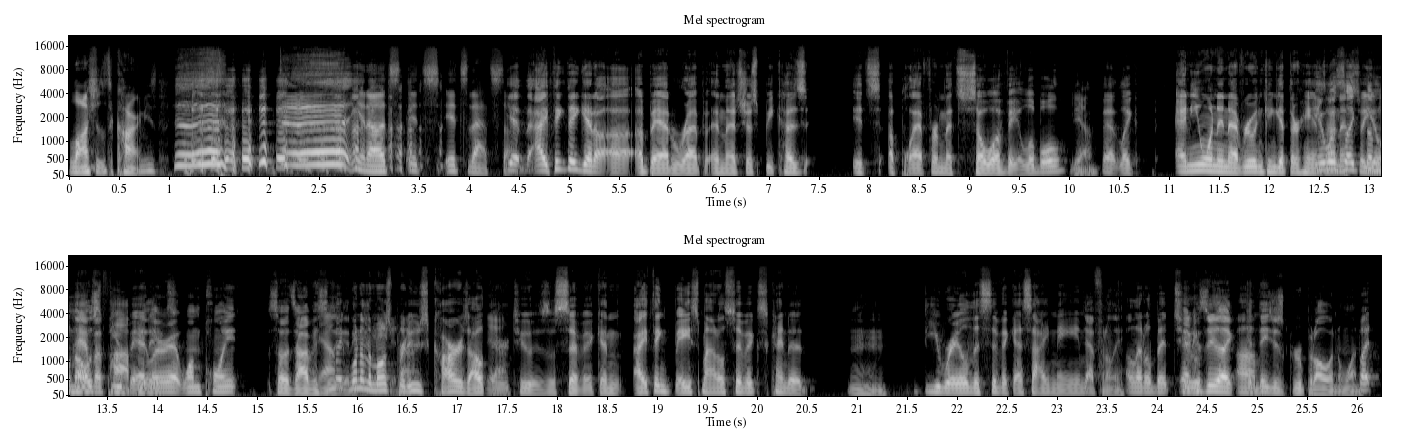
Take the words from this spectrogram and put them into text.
launches the car, and he's, uh, you know, it's it's it's that stuff. Yeah, I think they get a, a bad rep, and that's just because it's a platform that's so available. Yeah. that like anyone and everyone can get their hands It was on it. like so the you'll have a most few bad popular at one point. So it's obviously Yeah. It's like one of the most hated on. produced cars out Yeah. there too is a Civic, and I think base model Civics kind of Mhm. derail the Civic Si name Definitely. a little bit too. Yeah, because you're like Um, they just group it all into one. But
